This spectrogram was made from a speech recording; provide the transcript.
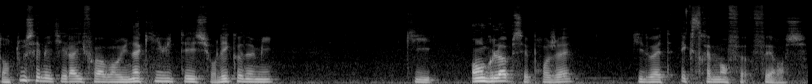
dans tous ces métiers-là, il faut avoir une acuité sur l'économie qui englobe ces projets, qui doit être extrêmement fé- féroce.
